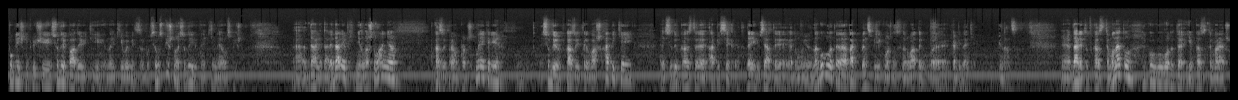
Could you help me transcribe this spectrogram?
публічні ключі. Сюди падають ті, на які вивід зробився успішно, а сюди на які не успішно. Е, Далі, далі, далі, вхідні налаштування. Показую прямо Project Maker. Сюди вказуєте ваш API key, е, сюди вказуєте API Secret. Де їх взяти, я думаю, нагуглите, а так, в принципі, їх можна згенерувати в е, кабінеті Binance. Далі тут вказуєте монету, яку ви вводите, і вказуєте мережу.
